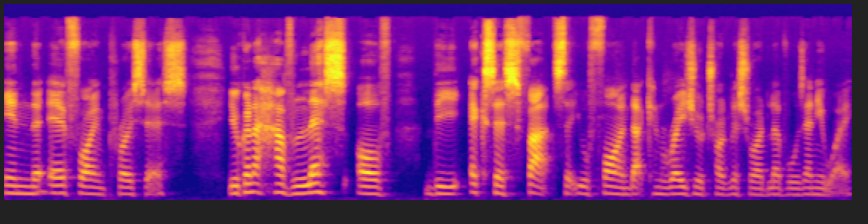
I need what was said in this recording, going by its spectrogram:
in the air frying process, you're going to have less of the excess fats that you'll find that can raise your triglyceride levels anyway.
